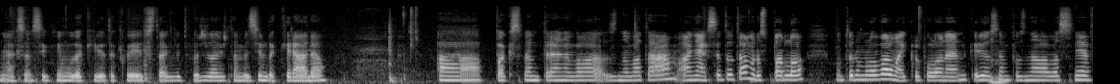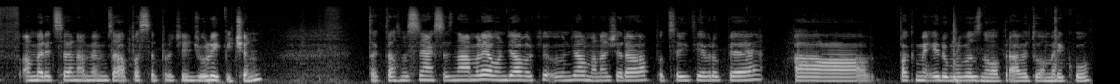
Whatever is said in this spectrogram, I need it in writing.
Nějak jsem si k němu taky takový vztah vytvořila, že tam jezdím taky ráda. A pak jsem trénovala znova tam a nějak se to tam rozpadlo. On to domluval Michael Polanen, kterého mm-hmm. jsem poznala vlastně v Americe na mém zápase proti Julie Kitchen tak tam jsme se nějak seznámili a on dělal, velký, on dělal manažera po celé té Evropě a pak mi i domluvil znova právě tu Ameriku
